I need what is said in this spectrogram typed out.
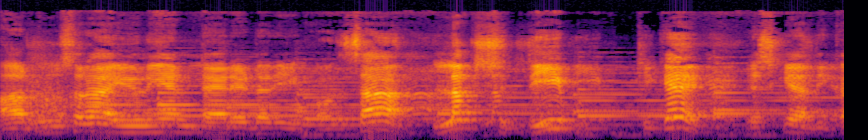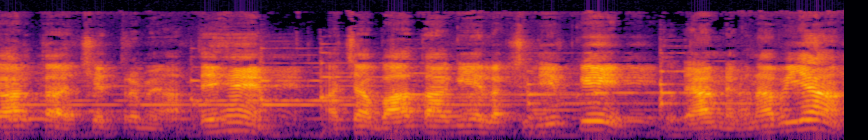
और दूसरा यूनियन टेरिटरी कौन सा? लक्षद्वीप, ठीक है? इसके अधिकारता क्षेत्र में आते हैं। अच्छा बात आ गई है लक्षद्वीप की तो ध्यान रखना भैया।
